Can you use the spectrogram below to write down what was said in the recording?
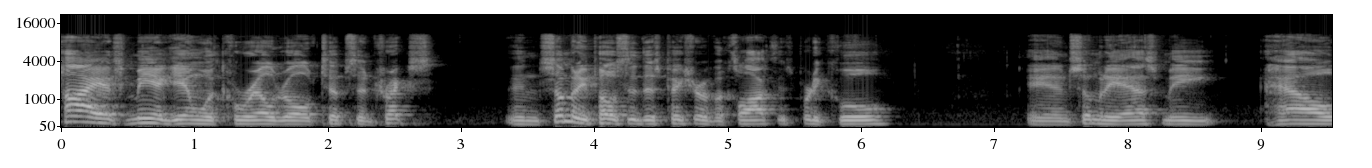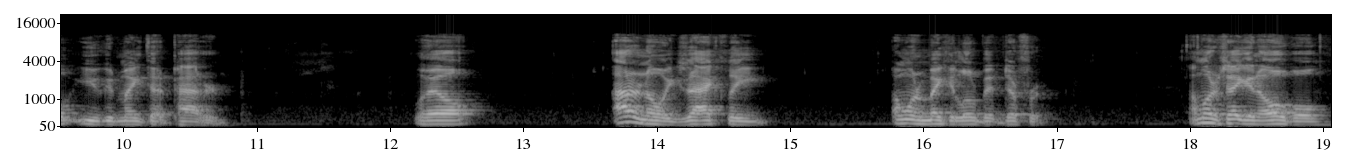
Hi, it's me again with Corel Draw Tips and Tricks. And somebody posted this picture of a clock that's pretty cool. And somebody asked me how you could make that pattern. Well, I don't know exactly. I want to make it a little bit different. I'm going to take an oval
